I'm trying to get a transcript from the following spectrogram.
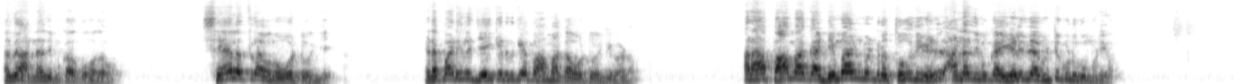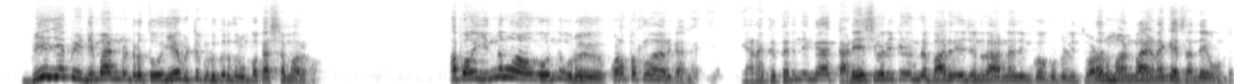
அது அதிமுகவுக்கு உதவும். சேலத்தில் அவங்க ஓட்டு வங்கி. எடப்பாடியில் ஜெயிக்கிறதுக்கே பாமக ஓட்டு வங்கி வேணும். ஆனா பாமக டிமாண்ட் பண்ற தொகுதிகள் அதிமுக எளிதா விட்டு கொடுக்க முடியும். பிஜேபி டிமாண்ட் பண்ற தொகுதியை விட்டு கொடுக்கறது ரொம்ப கஷ்டமா இருக்கும். அப்போ இன்னமும் அவங்க வந்து ஒரு குழப்பத்துல தான் இருக்காங்க. எனக்கு தெரிஞ்சுங்க கடைசி வரைக்கும் இந்த பாரதிய ஜனதா அதிமுக கூட்டணி தொடருமான்லாம் எனக்கே சந்தேகம் உண்டு.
